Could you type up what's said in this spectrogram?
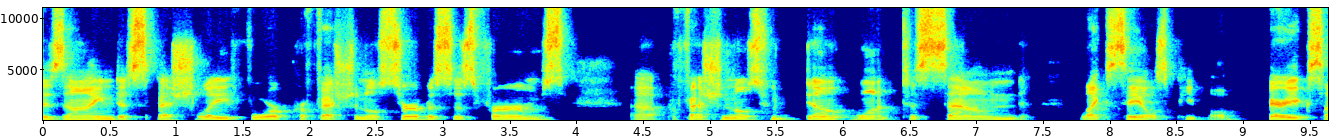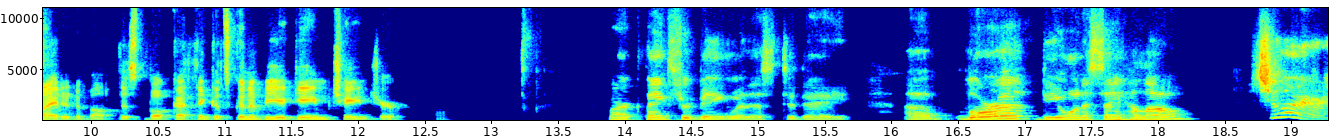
designed especially for professional services firms, uh, professionals who don't want to sound like salespeople. Very excited about this book. I think it's going to be a game changer. Mark, thanks for being with us today. Uh, Laura, do you want to say hello? Sure.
